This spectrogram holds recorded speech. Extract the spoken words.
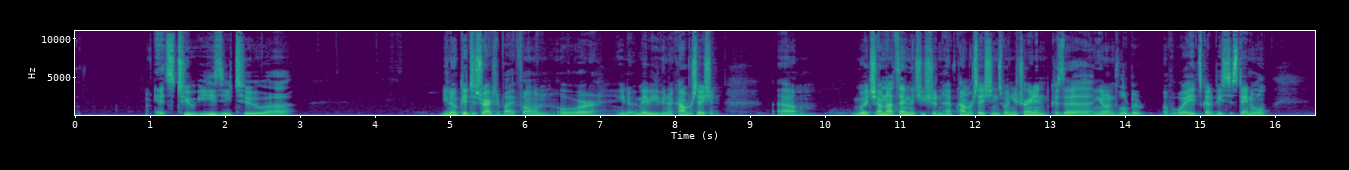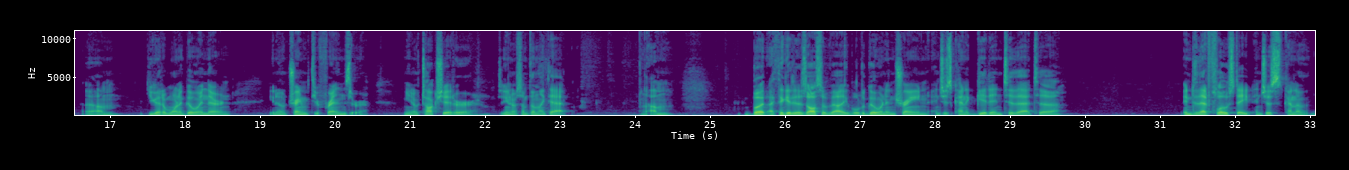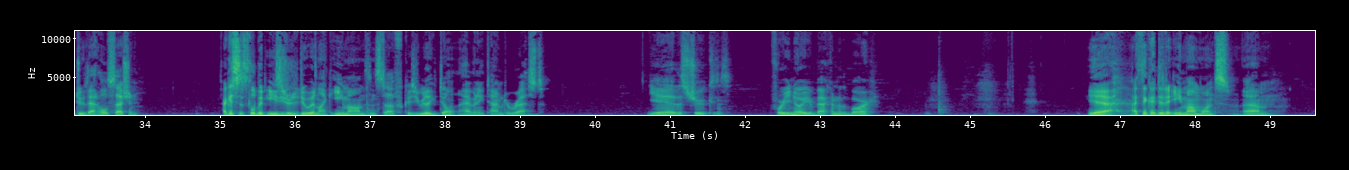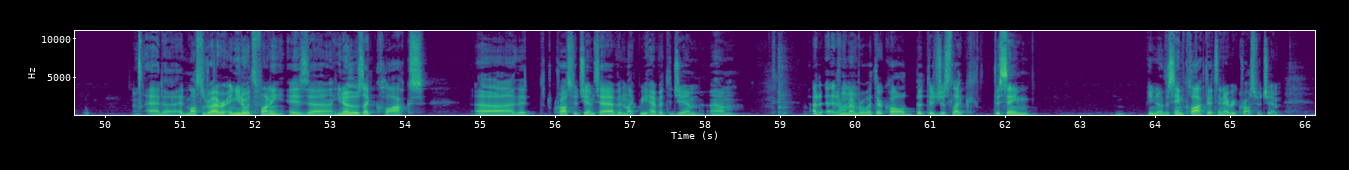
it's too easy to uh, you know get distracted by a phone or you know maybe even a conversation. Um, which I'm not saying that you shouldn't have conversations when you're training because uh, you know in a little bit of a way it's got to be sustainable. Um, you got to want to go in there and you know train with your friends or you know talk shit or you know something like that. Um, but I think it is also valuable to go in and train and just kind of get into that uh, into that flow state and just kind of do that whole session. I guess it's a little bit easier to do in like EMOMs and stuff because you really don't have any time to rest. Yeah, that's true. Because before you know, it, you're back under the bar. Yeah, I think I did an EMOM once um, at uh, at Muscle Driver, and you know what's funny is uh, you know those like clocks uh, that CrossFit gyms have, and like we have at the gym. Um, I, I don't remember what they're called, but they're just like the same, you know, the same clock that's in every CrossFit gym.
